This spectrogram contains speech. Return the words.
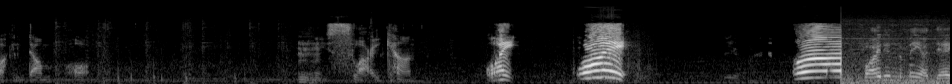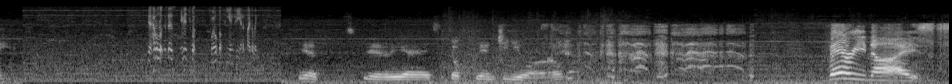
fucking dumb whore. You slurry cunt. Wait! Wait! Oh! Fight into me, I dare you. Yeah, it's, yeah, yeah, it's the PNG URL. Very nice!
